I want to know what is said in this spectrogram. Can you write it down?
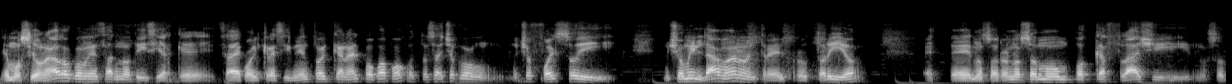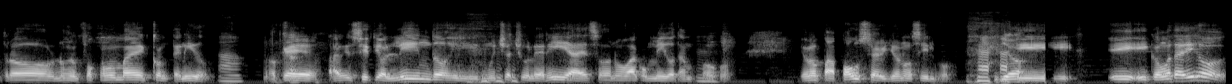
emocionados con esas noticias, que, ¿sabes? Con el crecimiento del canal poco a poco, esto se ha hecho con mucho esfuerzo y mucha humildad, mano, entre el productor y yo. Este, nosotros no somos un podcast flash y nosotros nos enfocamos más en el contenido. Ah, No que en sitios lindos y mucha chulería, eso no va conmigo tampoco. Yo no, para poser yo no sirvo. Yo, Y, Y, como te digo,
